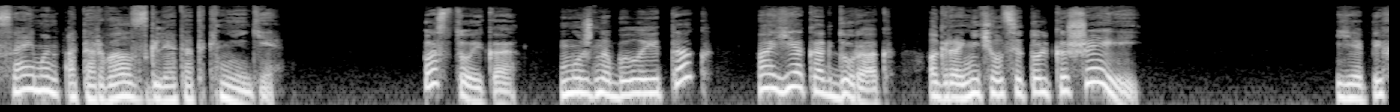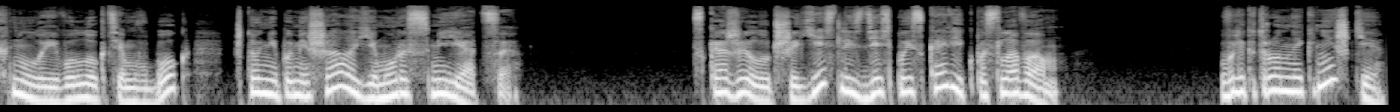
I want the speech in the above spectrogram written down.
Саймон оторвал взгляд от книги. «Постой-ка, можно было и так, а я, как дурак, ограничился только шеей». Я пихнула его локтем в бок, что не помешало ему рассмеяться. Скажи лучше, есть ли здесь поисковик по словам? В электронной книжке?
